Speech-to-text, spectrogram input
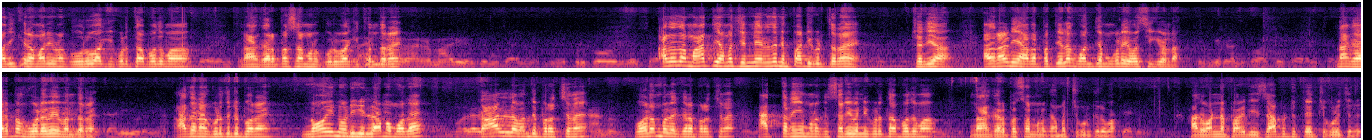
மதிக்கிற மாதிரி உனக்கு உருவாக்கி கொடுத்தா போதுமா? நான் கருப்பசாமி உனக்கு உருவாக்கி தந்துடுறேன் அதை தான் மாற்றி அமைச்சு இன்னையிலேருந்து நிப்பாட்டி கொடுத்துறேன். சரியா? அதனால் நீ அதை பற்றியெல்லாம் கொஞ்சம் கூட யோசிக்க வேண்டாம். நான் கருப்பன் கூடவே வந்துடுறேன். அதை நான் கொடுத்துட்டு போகிறேன் நோய் நொடி இல்லாமல் முத காலில் வந்து பிரச்சனை உடம்புல இருக்கிற பிரச்சனை அத்தனையும் உனக்கு சரி பண்ணி கொடுத்தா போதுமா? நான் கர்ப்பசாமி உனக்கு அமைச்சு கொடுக்குறவா அது ஒன்றை பகுதி சாப்பிட்டு தேய்ச்சி குளிச்சிரு.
